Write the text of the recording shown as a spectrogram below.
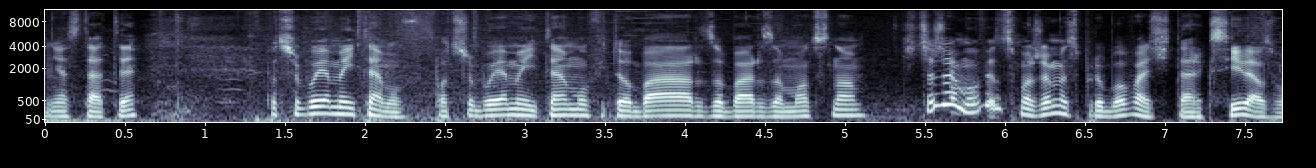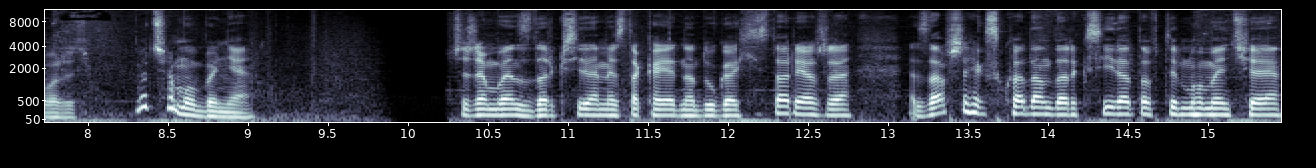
Niestety. Potrzebujemy itemów. Potrzebujemy itemów i to bardzo, bardzo mocno. Szczerze mówiąc, możemy spróbować Darkseala złożyć. No czemu by nie? Szczerze mówiąc, z Darksealem jest taka jedna długa historia, że zawsze jak składam Darkseala, to w tym momencie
